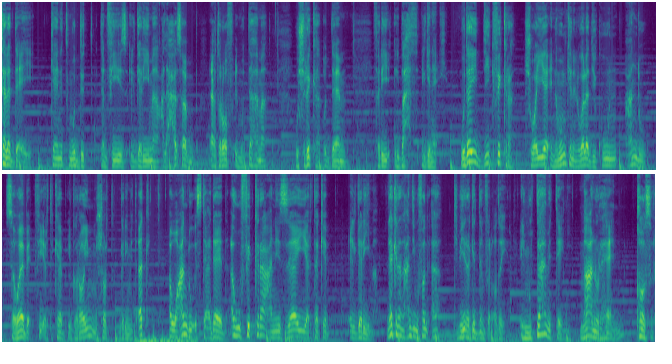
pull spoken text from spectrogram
ثلاث دقايق كانت مدة تنفيذ الجريمة على حسب اعتراف المتهمة وشريكها قدام فريق البحث الجنائي. وده يديك فكرة شوية إن ممكن الولد يكون عنده سوابق في ارتكاب الجرائم مش شرط جريمة قتل أو عنده استعداد أو فكرة عن إزاي يرتكب الجريمة. لكن أنا عندي مفاجأة كبيرة جدا في القضية. المتهم التاني مع نورهان قاصر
